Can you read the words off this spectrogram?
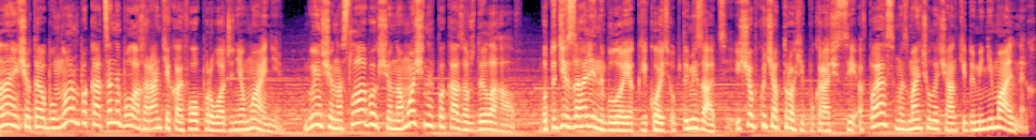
Але якщо в тебе був норм ПК, це не була гарантія кайфового проводження в майні. Він що на слабих, що на мощних ПК завжди лагав. Бо тоді взагалі не було як якоїсь оптимізації. І щоб хоча б трохи покращити свій FPS, ми зменшили чанки до мінімальних.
